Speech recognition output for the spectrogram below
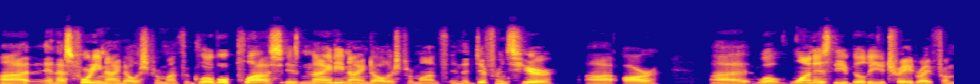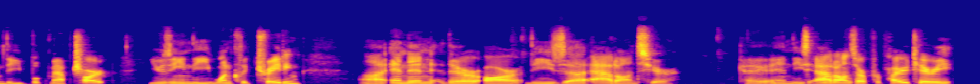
and that's $49 per month. The global plus is $99 per month, and the difference here are, well, one is the ability to trade right from the bookmap chart using the one-click trading, uh, and then there are these uh, add-ons here, okay? And these add-ons are proprietary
